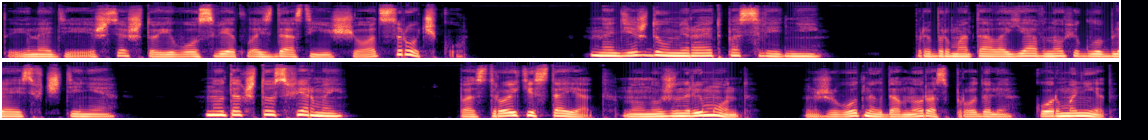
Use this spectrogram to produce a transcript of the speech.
«Ты надеешься, что его светлость даст еще отсрочку?» «Надежда умирает последней», — пробормотала я, вновь углубляясь в чтение. «Ну так что с фермой?» «Постройки стоят, но нужен ремонт. Животных давно распродали, корма нет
